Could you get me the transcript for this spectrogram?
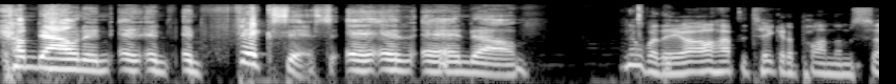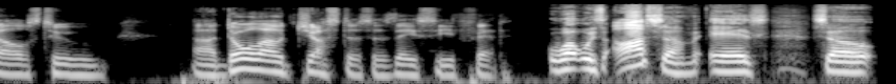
Come down and and, and, fix this." And and, and um, no, but they all have to take it upon themselves to uh, dole out justice as they see fit what was awesome is so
